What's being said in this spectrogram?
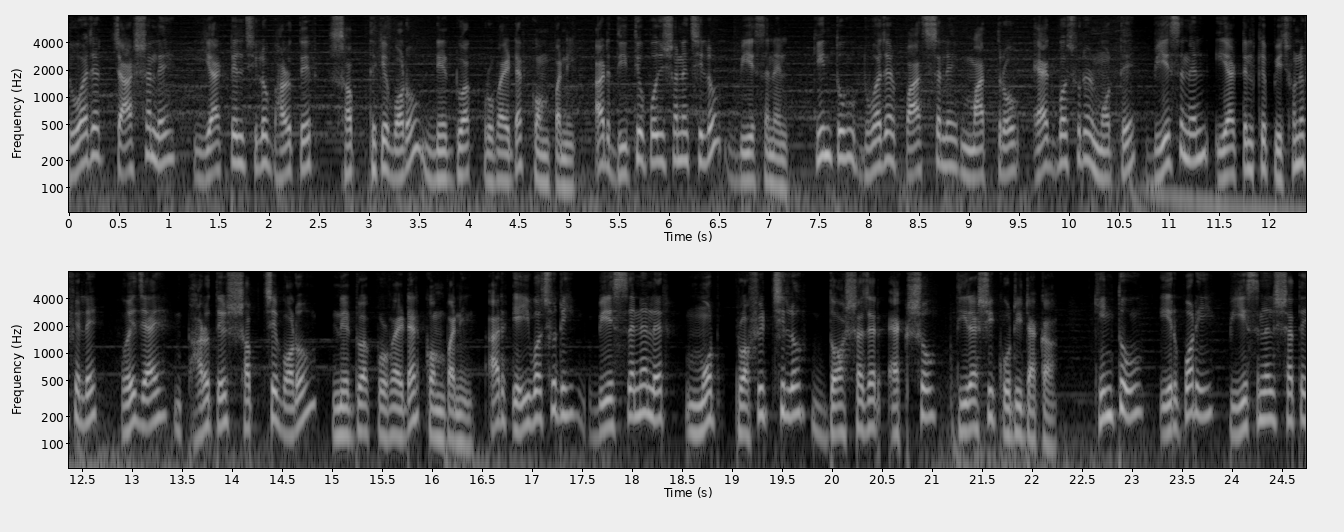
দু হাজার চার সালে এয়ারটেল ছিল ভারতের সব থেকে বড় নেটওয়ার্ক প্রোভাইডার কোম্পানি আর দ্বিতীয় পজিশনে ছিল বিএসএনএল। কিন্তু দু হাজার পাঁচ সালে মাত্র এক বছরের মধ্যে বিএসএনএল এয়ারটেলকে পেছনে ফেলে হয়ে যায় ভারতের সবচেয়ে বড় নেটওয়ার্ক প্রোভাইডার কোম্পানি আর এই বছরই বিএসএনএল এর মোট প্রফিট ছিল দশ হাজার একশো তিরাশি কোটি টাকা। কিন্তু এরপরেই বিএসএনএল সাথে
